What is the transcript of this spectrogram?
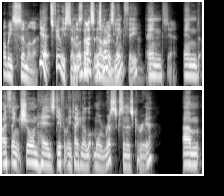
Probably similar. Yeah, it's fairly similar, but it's, it's not, as lengthy. And yeah, and I think Sean has definitely taken a lot more risks in his career. Um,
